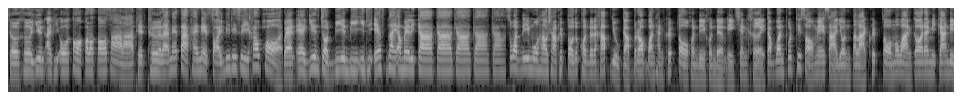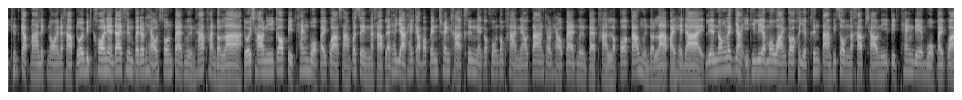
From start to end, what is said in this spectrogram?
เซอร์เคอร์ยื่น IPO ต่อกรตสหรัฐเทเทอร์และเมตาไพเนตสอย BTC เข้าพอร์ต แวนเอกยื่นจด BNB ETF ในอเมริกากากากากาสวัสดีมูเฮาชาวคริปโตทุกคนด้วยนะครับ อยู่กับรอบวันทันคริปโตคนดีคนเดิมอีกเช่นเคย กับวันพุธที่ 2 เมษายน ตลาดคริปโตเมื่อวานก็ได้มีการดีดขึ้นกลับมาเล็กน้อยนะครับ โดยบิตคอยเนี่ยได้ขึ้นไปแถวโซน 85,000 ดอลลาร์ โดยเช้านี้ก็ปิดแท่งบวกไปกว่า 3%นะครับและถ้าอยากให้กลับมาเป็นเทรนขาขึ้นเนี่ยก็คงต้องผ่านแนวต้านแถวๆ88,000 แล้วก็ 90,000 ดอลลาร์ไปให้ได้เหรียญน้องเล็กอย่างอีทีเรียมเมื่อวานก็ขยับขึ้นตามพี่ส้มนะครับ เช้านี้ปิดแท่งเดย์บวกไปกว่า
